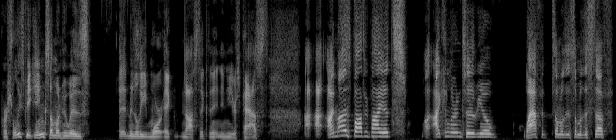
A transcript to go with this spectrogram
personally speaking, someone who is admittedly more agnostic than in years past. I, I'm not as bothered by it. I, I can learn to, you know, laugh at some of this, some of this stuff.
